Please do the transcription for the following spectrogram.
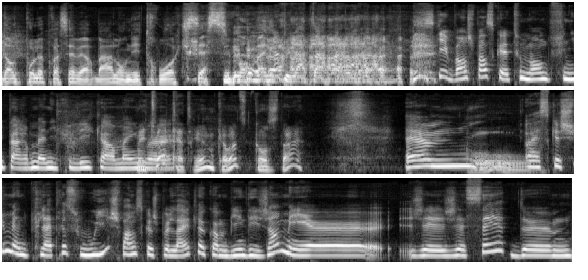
Donc, pour le procès verbal, on est trois qui s'assument manipulateur. Ce qui est bon, je pense que tout le monde finit par manipuler quand même. Mais toi, euh, Catherine, comment tu te considères? Euh, Oh. Est-ce que je suis manipulatrice? Oui, je pense que je peux l'être, comme bien des gens, mais euh, j'essaie de.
